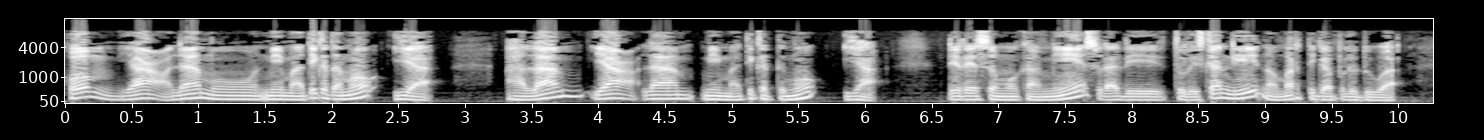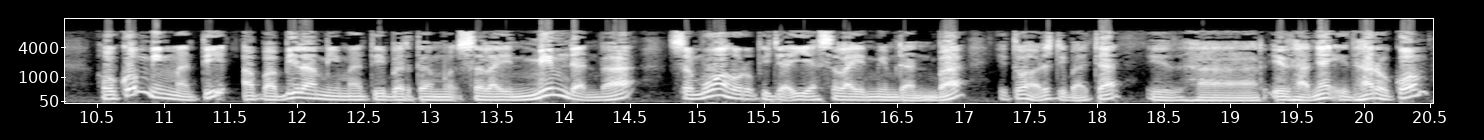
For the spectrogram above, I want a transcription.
Hum ya'lamun mimati ketemu ya. Alam ya'lam mimati ketemu ya. Di resume kami sudah dituliskan di nomor 32. Hukum mim mati apabila mim mati bertemu selain mim dan ba, semua huruf hijaiyah selain mim dan ba itu harus dibaca idhar. Idharnya idhar hukum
